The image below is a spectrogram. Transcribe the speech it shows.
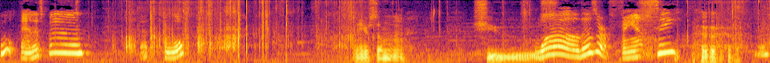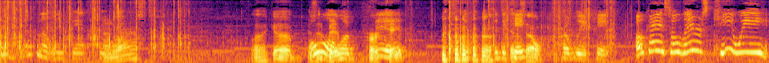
Ooh, and a spoon. That's cool. And here's some shoes. Whoa, those are fancy. Those are definitely fancy. And last, like a is Oh, it a a bib a cape? It's a cape. Itself. Probably a cape. Okay, so there's Kiwi.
